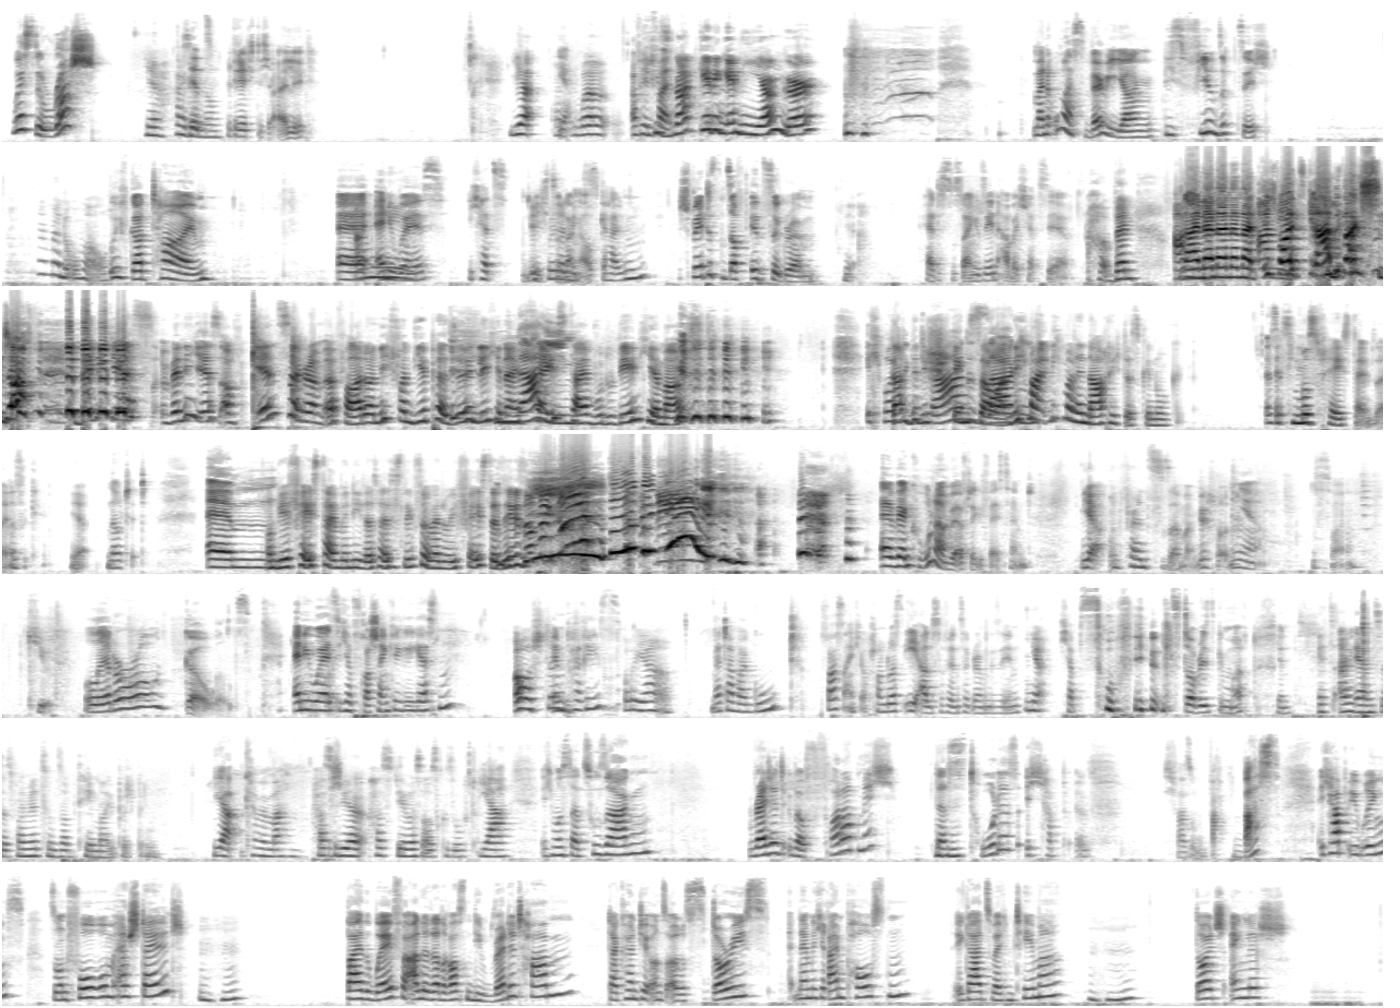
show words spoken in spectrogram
Where's the rush? Ja, Ist genau. jetzt richtig eilig. Ja, Ja. well, Auf jeden she's Fall. not getting any younger. Meine Oma ist very young. Die ist 74. Ja, meine Oma auch. We've got time. Äh, I mean, anyways, ich hätte es nicht so lange ausgehalten. Spätestens auf Instagram Ja. hättest du es dann gesehen, aber ich hätte es dir. Wenn Nein, nein, nein, nein, nein. Ich Anni- wollte es gerade sagen, stopp! wenn ich, es, wenn ich es auf Instagram erfahre und nicht von dir persönlich in einem Nein. FaceTime, wo du den hier machst, Ich wollte dann bin ich stinksauer. sagen. Nicht mal, nicht mal eine Nachricht ist genug. Ist Es okay. muss FaceTime sein. Ist okay. Ja. Noted. Ähm, Und wir FaceTime nie, das heißt, es ist nichts mehr, wenn du mich FaceTime siehst. So, äh, während Corona haben wir öfter gefacetimed. ja, und Friends zusammen angeschaut. Ja. Das war Cute. literal goals. Anyways, ich habe Froschschenkel gegessen Oh, in stimmt. Paris. Oh ja. Wetter war gut. Das war's eigentlich auch schon. Du hast eh alles auf Instagram gesehen. Ja. Ich habe so viele Stories gemacht. Jetzt ein Ernstes, wollen wir zu unserem Thema überspringen. Ja, können wir machen. Hast du dir, hast du dir was ausgesucht? Ja, ich muss dazu sagen, Reddit überfordert mich des Todes. Ich habe, äh, ich war so, wa- was? Ich habe übrigens so ein Forum erstellt. By the way, für alle da draußen, die Reddit haben, da könnt ihr uns eure Stories nämlich reinposten, egal zu welchem Thema. Deutsch, Englisch,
